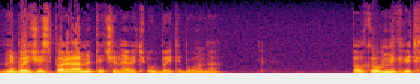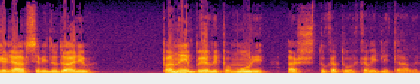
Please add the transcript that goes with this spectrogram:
не боячись поранити чи навіть убити богуна. Полковник відхилявся від ударів, пани били по мурі, аж штукатурка відлітала.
